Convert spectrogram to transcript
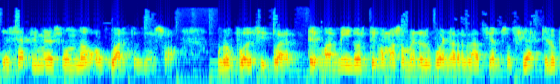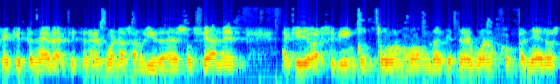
ya sea primero, segundo o cuarto de eso. Uno puede decir, bueno, tengo amigos, tengo más o menos buena relación social, que es lo que hay que tener, hay que tener buenas habilidades sociales, hay que llevarse bien con todo el mundo, hay que tener buenos compañeros,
